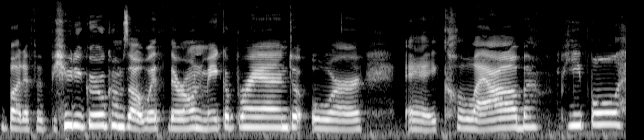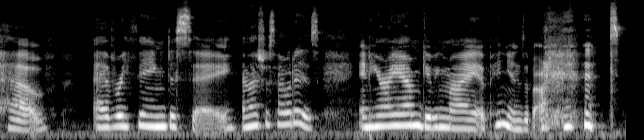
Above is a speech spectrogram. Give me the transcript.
But if a beauty guru comes out with their own makeup brand or a collab, people have everything to say. And that's just how it is. And here I am giving my opinions about it.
